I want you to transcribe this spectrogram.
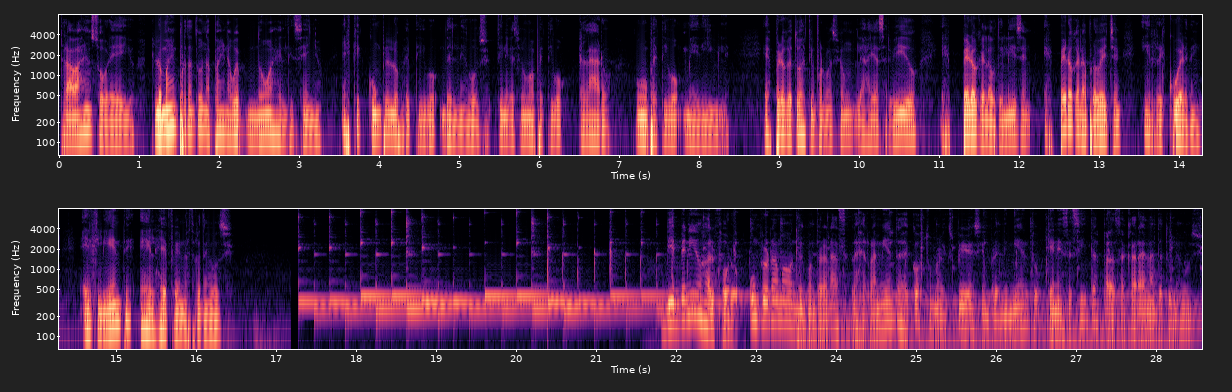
Trabajen sobre ello. Lo más importante de una página web no es el diseño, es que cumple el objetivo del negocio. Tiene que ser un objetivo claro, un objetivo medible. Espero que toda esta información les haya servido, espero que la utilicen, espero que la aprovechen y recuerden, el cliente es el jefe de nuestro negocio. Bienvenidos al Foro, un programa donde encontrarás las herramientas de Customer Experience y emprendimiento que necesitas para sacar adelante tu negocio.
